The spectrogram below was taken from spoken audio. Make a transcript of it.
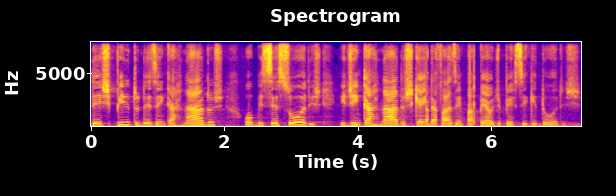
de espíritos desencarnados, obsessores e de encarnados que ainda fazem papel de perseguidores.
